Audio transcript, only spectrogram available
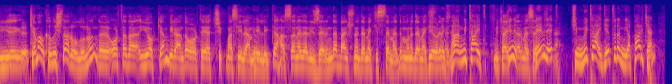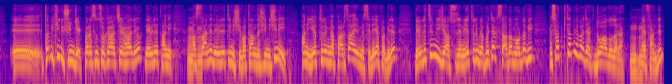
Ee, Kemal Kılıçdaroğlu'nun e, ortada yokken bir anda ortaya çıkmasıyla birlikte hastaneler üzerinde ben şunu demek istemedim, bunu demek bir örnek. istemedim. Ha müteahhit. Müteahhitler şimdi, meselesine. Devlet şimdi müteahhit yatırım yaparken e, tabii ki düşünecek. Parasını sokağa atacak hali yok. Devlet hani hastane devletin işi, vatandaşın işi değil. Hani yatırım yaparsa ayrı mesele yapabilir. Devletin ricası üzerine yatırım yapacaksa adam orada bir hesap kitap yapacak doğal olarak. Efendim.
